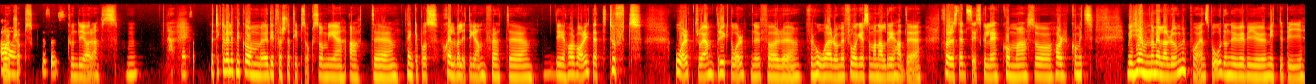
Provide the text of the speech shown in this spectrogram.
ja, workshop precis. kunde göras? Mm. Exakt. Jag tyckte väldigt mycket om eh, ditt första tips också med att eh, tänka på oss själva lite grann. För att eh, det har varit ett tufft år, tror jag, drygt år nu för, eh, för HR och med frågor som man aldrig hade föreställt sig skulle komma så har kommit med jämna mellanrum på ens bord och nu är vi ju mitt uppe i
